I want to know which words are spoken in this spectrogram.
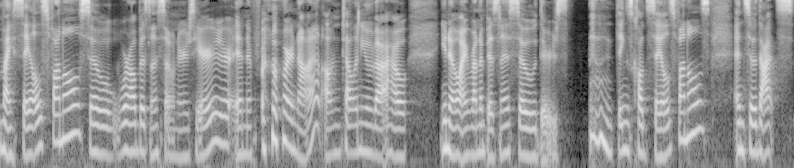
my sales funnel. So we're all business owners here. And if we're not, I'm telling you about how, you know, I run a business. So there's things called sales funnels. And so that's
